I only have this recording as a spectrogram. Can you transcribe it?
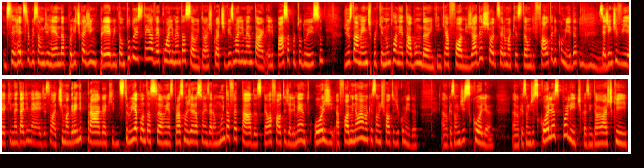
de redistribuição de renda, política de emprego, então tudo isso tem a ver com alimentação. Então acho que o ativismo alimentar, ele passa por tudo isso, justamente porque num planeta abundante, em que a fome já deixou de ser uma questão de falta de comida, uhum. se a gente via que na Idade Média, sei lá, tinha uma grande praga que destruía a plantação e as próximas gerações eram muito afetadas pela falta de alimento, hoje a fome não é uma questão de falta de comida. É uma questão de escolha. É uma questão de escolhas políticas. Então, eu acho que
